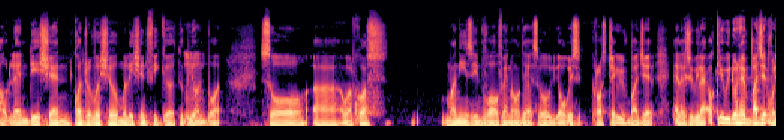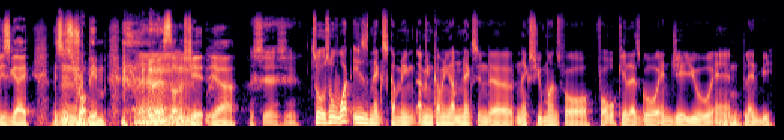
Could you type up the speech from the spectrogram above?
outlandish and controversial Malaysian figure to be on board. So, uh, well, of course, money is involved and all that. So we always cross check with budget. Alex will be like, okay, we don't have budget for this guy. Let's just drop him. that sort of shit. Yeah. I see, I see. So so what is next coming? I mean, coming up next in the next few months for for OK Let's Go, NJU, and Plan B.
